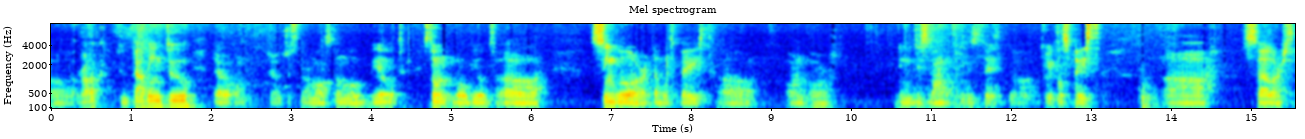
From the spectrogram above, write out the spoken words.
uh, rock to cut into. They're, they're just normal stone wall built, stone wall built, uh, single or double spaced, or in this one instead triple spaced cellars.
